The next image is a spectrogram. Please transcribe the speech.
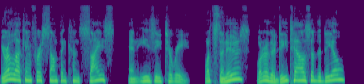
You're looking for something concise and easy to read. What's the news? What are the details of the deal?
